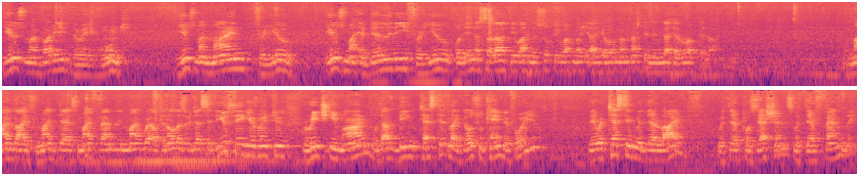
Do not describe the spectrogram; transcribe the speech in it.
use my body the way you want, use my mind for you, use my ability for you. قُلْ إِنَّ صَلَاتِي وَأَهْنُسُقِي وَأَحْمَيَّايَ وَمَمَّاتِي لِلَّهِ رَبِّ الْعَالَمِينَ my life, my death, my family, my wealth and Allah just said, do you think you're going to reach Iman without being tested like those who came before you? They were tested with their life, with their possessions, with their family.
